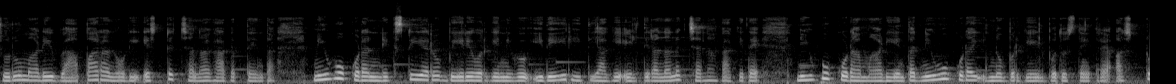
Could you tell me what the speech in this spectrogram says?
ಶುರು ಮಾಡಿ ವ್ಯಾಪಾರ ನೋಡಿ ಎಷ್ಟು ಚೆನ್ನಾಗಾಗುತ್ತೆ ಅಂತ. ನೀವು ಕೂಡ ನೆಕ್ಸ್ಟ್ ಇಯರು ಬೇರೆಯವ್ರಿಗೆ ನೀವು ಇದೇ ರೀತಿಯಾಗಿ ಹೇಳ್ತೀರಾ, ನನಗೆ ಚೆನ್ನಾಗಾಗಿದೆ, ನೀವು ಕೂಡ ಮಾಡಿ ಅಂತ. ನೀವು ಕೂಡ ಇನ್ನೊಬ್ಬರಿಗೆ ಹೇಳ್ಬೋದು ಸ್ನೇಹಿತರೆ, ಅಷ್ಟು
